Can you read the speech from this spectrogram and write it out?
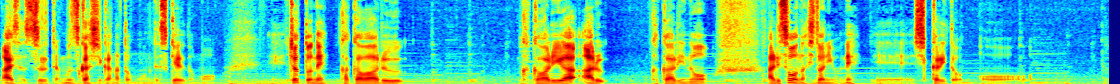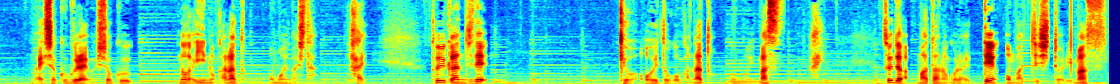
ー、挨拶するって難しいかなと思うんですけれども、えー、ちょっとね関わる関わりがある関わりのありそうな人にはね、えー、しっかりと会食ぐらいはしとくのがいいのかなと思いました。はい。という感じで今日は終えとこうかなと思います。はい。それではまたのご来店お待ちしております。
